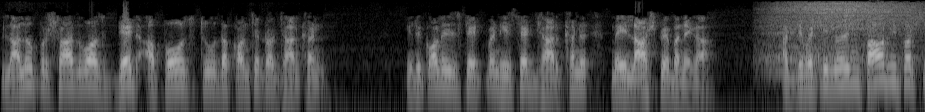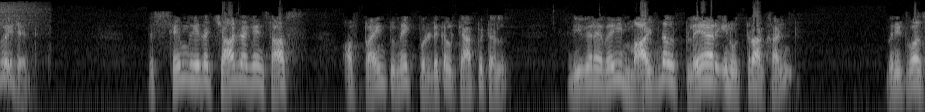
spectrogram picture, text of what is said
Lalu Prasad was dead opposed to the concept of Jharkhand. You recall his statement, he said, Jharkhand may lash pe banega. Ultimately, we were in power, we persuaded. The same way the charge against us of trying to make political capital, we were a very marginal player in Uttarakhand when it was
